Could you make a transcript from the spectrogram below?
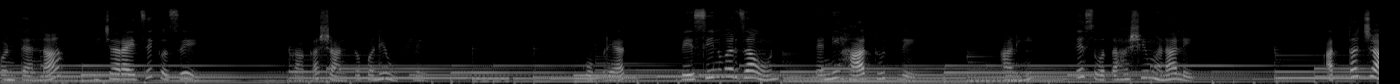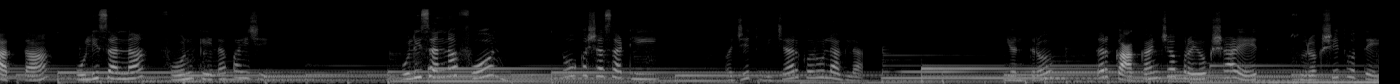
पण त्यांना विचारायचे कसे? काका शांतपणे उठले. कोपऱ्यात बेसिनवर जाऊन त्यांनी हात धुतले आणि ते स्वतःशी म्हणाले आत्ताच्या आत्ता पोलिसांना फोन केला पाहिजे. पोलिसांना फोन? तो कशासाठी? अजित विचार करू लागला. यंत्र तर काकांच्या प्रयोगशाळेत सुरक्षित होते.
